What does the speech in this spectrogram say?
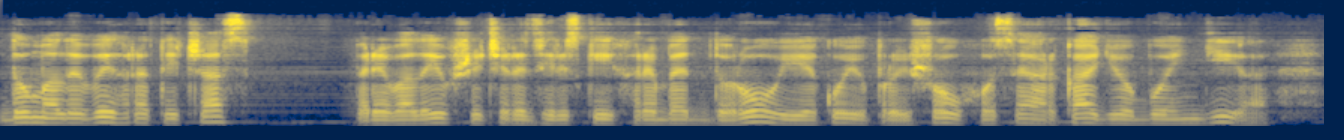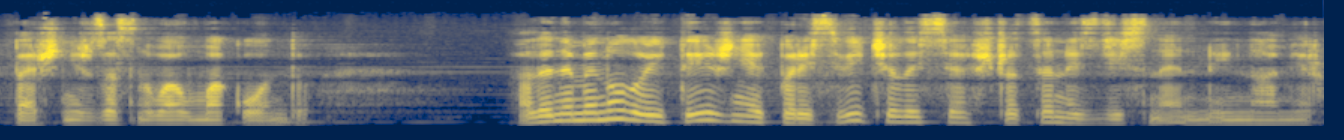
Думали виграти час, переваливши через гірський хребет дорогою, якою пройшов Хосе Аркадіо Буендія, перш ніж заснував Макондо. Але не минуло й тижня, як пересвідчилися, що це нездійсненний намір.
